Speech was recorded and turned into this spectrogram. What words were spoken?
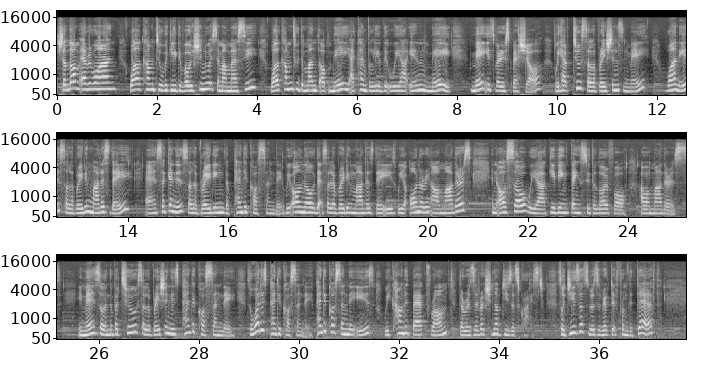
Shalom, everyone. Welcome to Weekly Devotion with Sayama Mercy. Welcome to the month of May. I can't believe that we are in May. May is very special. We have two celebrations in May. One is celebrating Mother's Day, and second is celebrating the Pentecost Sunday. We all know that celebrating Mother's Day is we are honoring our mothers, and also we are giving thanks to the Lord for our mothers. Amen. So number two celebration is Pentecost Sunday. So what is Pentecost Sunday? Pentecost Sunday is we counted back from the resurrection of Jesus Christ. So Jesus resurrected from the death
